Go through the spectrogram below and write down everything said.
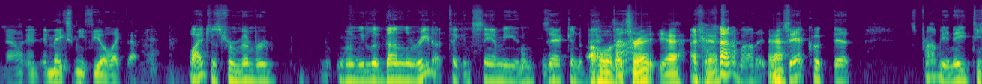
You know, it, it makes me feel like that. Well, I just remembered when we lived on Larita, taking Sammy and Zach in the back. Oh, that's pond. right. Yeah. I yeah. forgot about it. Yeah. Zach hooked that. It's probably an 18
